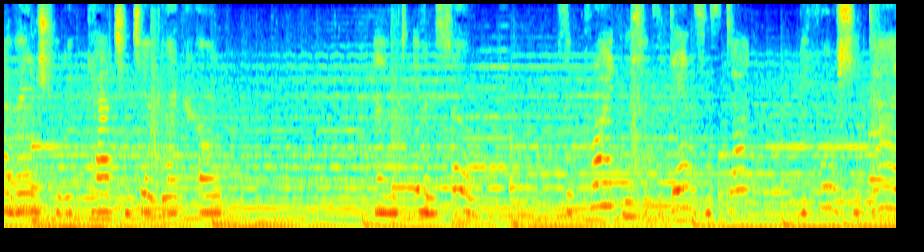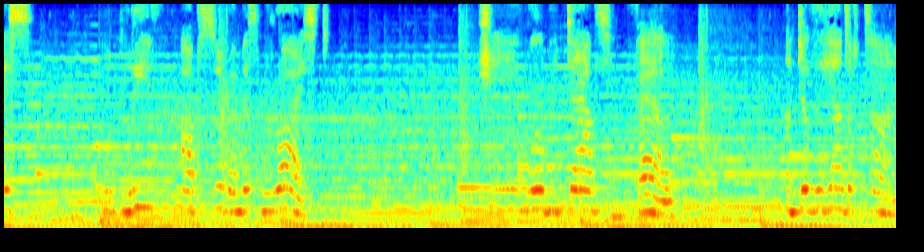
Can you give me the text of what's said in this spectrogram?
eventually get into a black hole. And even so, the brightness of the dancing star before she dies would leave observer mesmerized. She will be dancing fairly until the end of time,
